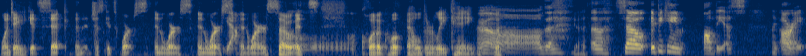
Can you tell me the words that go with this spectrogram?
one day he gets sick and it just gets worse and worse and worse Yeah. and worse. So it's quote unquote elderly king. Oh, the, Yes. uh, so it became obvious. Like, all right,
